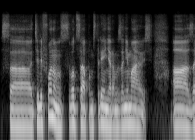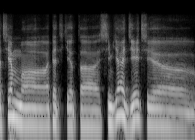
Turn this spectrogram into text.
с э, телефоном, с WhatsApp, с тренером занимаюсь. А затем э, опять-таки, это семья, дети, э,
